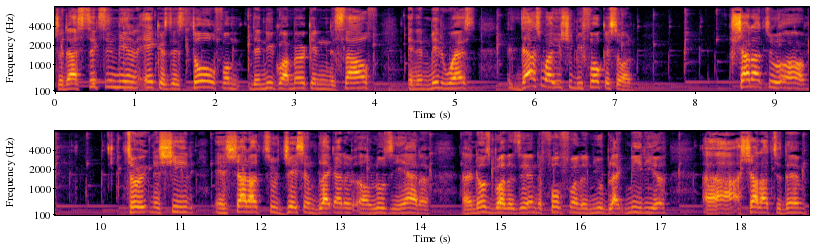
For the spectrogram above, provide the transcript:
So that 16 million acres they stole from the Negro American in the South, in the Midwest. That's what you should be focused on. Shout out to um, Tariq Nasheed and shout out to Jason Black out of um, Louisiana. And those brothers, they're in the forefront of new black media. Uh, shout out to them.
